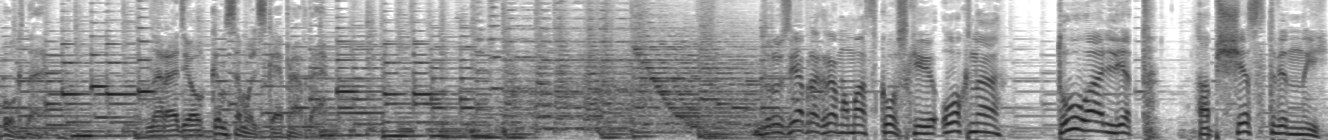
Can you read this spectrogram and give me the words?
окна». На радио «Комсомольская правда». Друзья, программа «Московские окна». Туалет общественный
